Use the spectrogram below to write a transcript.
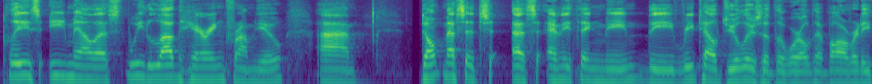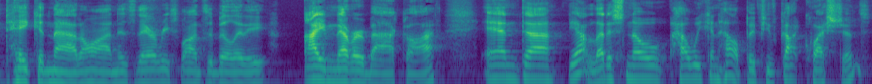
Please email us. We love hearing from you. Um, don't message us anything mean. The retail jewelers of the world have already taken that on as their responsibility. I never back off. And uh, yeah, let us know how we can help. If you've got questions,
